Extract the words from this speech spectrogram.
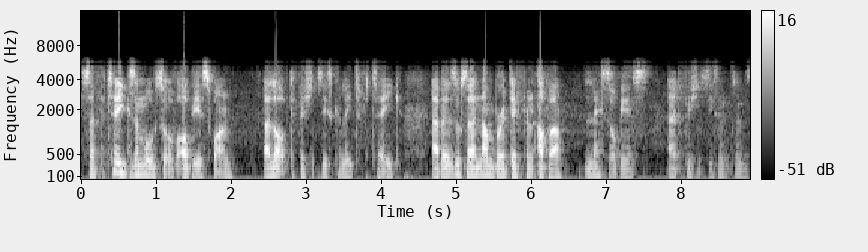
So fatigue is a more sort of obvious one a lot of deficiencies can lead to fatigue, uh, but there's also a number of different other less obvious uh, deficiency symptoms,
